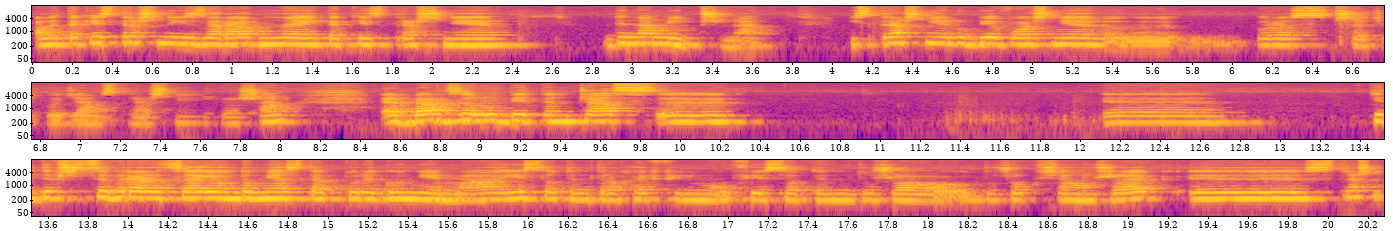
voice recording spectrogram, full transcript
ale takie strasznie zaradne i takie strasznie dynamiczne. I strasznie lubię właśnie, y, po raz trzeci powiedziałam strasznie, przepraszam, e, bardzo lubię ten czas, y, y, kiedy wszyscy wracają do miasta, którego nie ma. Jest o tym trochę filmów, jest o tym dużo, dużo książek. Strasznie,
